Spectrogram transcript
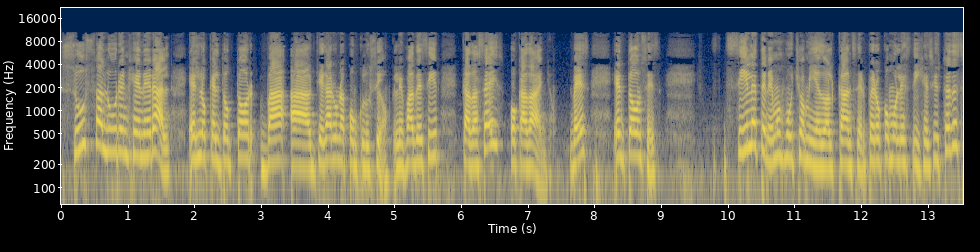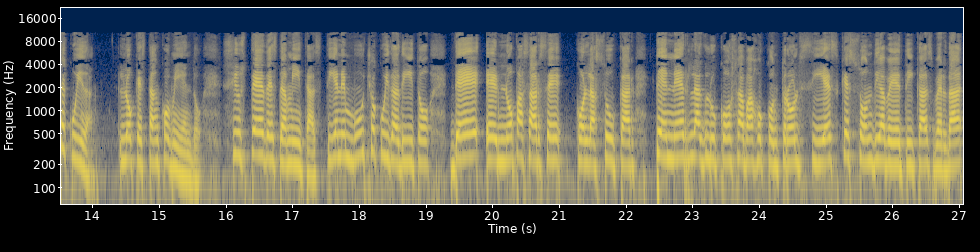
su salud en general, es lo que el doctor va a llegar a una conclusión. Les va a decir cada seis o cada año, ¿ves? Entonces, sí le tenemos mucho miedo al cáncer, pero como les dije, si ustedes se cuidan lo que están comiendo, si ustedes, damitas, tienen mucho cuidadito de eh, no pasarse con el azúcar, tener la glucosa bajo control si es que son diabéticas, ¿verdad?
